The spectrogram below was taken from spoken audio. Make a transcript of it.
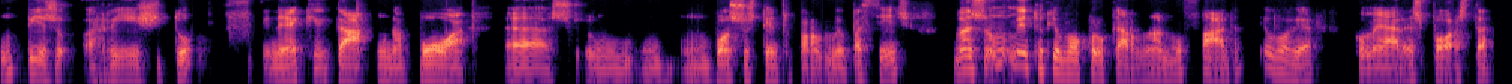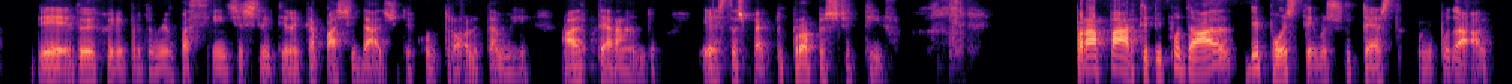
um peso rígido, né, que dá uma boa, uh, um, um, bom sustento para o meu paciente, mas no momento que eu vou colocar uma almofada, eu vou ver como é a resposta de, do equilíbrio do meu paciente, se ele tem a capacidade de controle também, alterando este aspecto propriocetivo. Para a parte bipodal, depois temos o teste unipodal.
